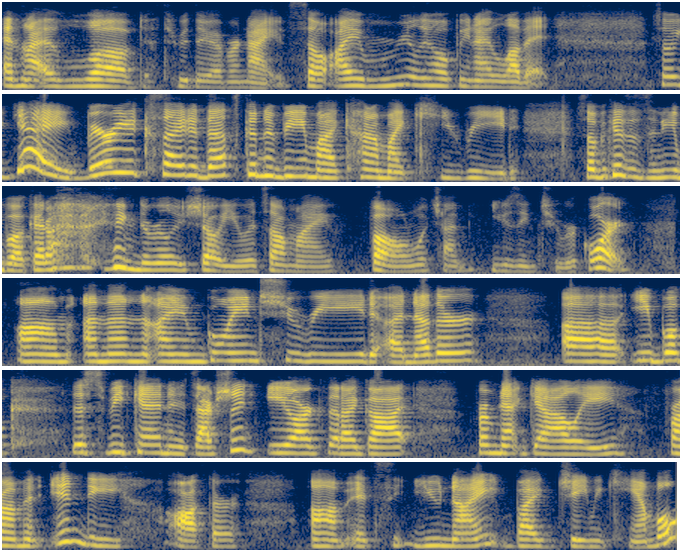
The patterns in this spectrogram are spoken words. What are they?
and I loved Through the Evernight. So I am really hoping I love it. So yay, very excited. That's going to be my kind of my key read. So because it's an ebook, I don't have anything to really show you. It's on my phone, which I'm using to record. Um, and then I am going to read another uh, ebook this weekend. It's actually an e-arc that I got from NetGalley from an indie author. Um, it's Unite by Jamie Campbell.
